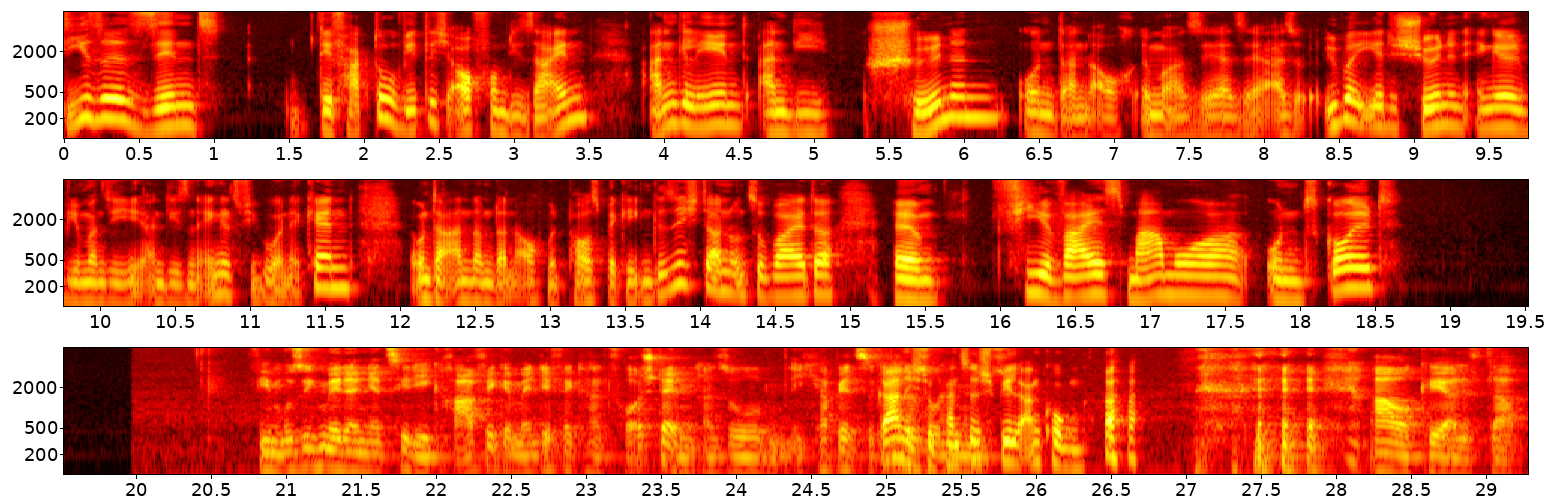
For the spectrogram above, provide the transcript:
Diese sind de facto wirklich auch vom Design angelehnt an die schönen und dann auch immer sehr, sehr, also überirdisch schönen Engel, wie man sie an diesen Engelsfiguren erkennt, unter anderem dann auch mit pausbäckigen Gesichtern und so weiter. Ähm, viel Weiß, Marmor und Gold. Wie muss ich mir denn jetzt hier die Grafik im Endeffekt halt vorstellen? Also ich habe jetzt gar nicht. So du kannst das Spiel angucken. ah, okay, alles klar.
